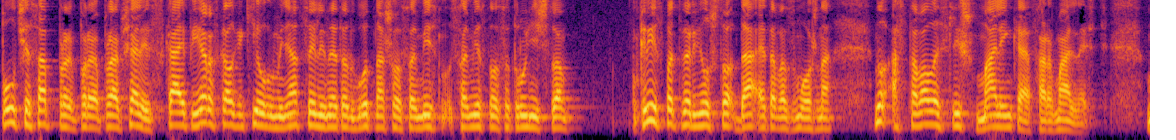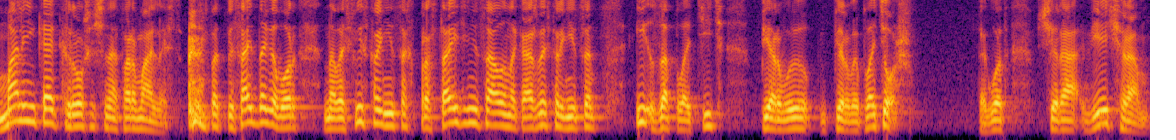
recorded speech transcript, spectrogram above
полчаса про- про- прообщались в скайпе, я рассказал, какие у меня цели на этот год нашего совместного сотрудничества – Крис подтвердил, что да, это возможно, но оставалась лишь маленькая формальность. Маленькая крошечная формальность. Подписать договор на восьми страницах, проставить инициалы на каждой странице и заплатить первую, первый платеж. Так вот, вчера вечером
